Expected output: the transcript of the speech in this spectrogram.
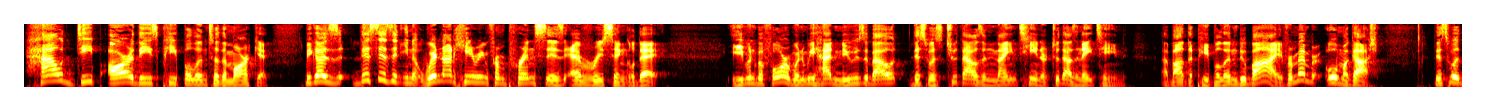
how deep are these people into the market? Because this isn't, you know, we're not hearing from princes every single day. Even before, when we had news about this was 2019 or 2018 about the people in Dubai. Remember, oh my gosh, this was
